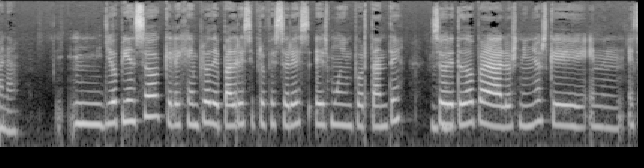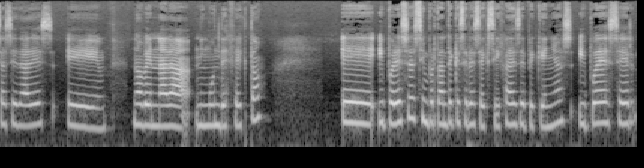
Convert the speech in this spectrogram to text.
Ana. Mm, yo pienso que el ejemplo de padres y profesores es muy importante sobre todo para los niños que en estas edades eh, no ven nada, ningún defecto. Eh, y por eso es importante que se les exija desde pequeños y puede ser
